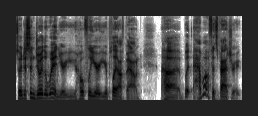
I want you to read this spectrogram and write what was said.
So just enjoy the win. You're, you hopefully you're, you're playoff bound. Uh, but how about Fitzpatrick?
